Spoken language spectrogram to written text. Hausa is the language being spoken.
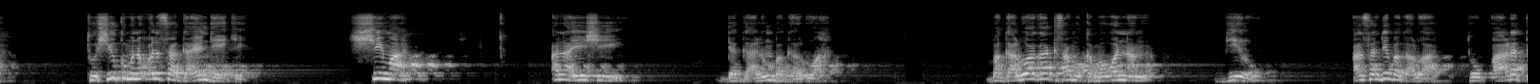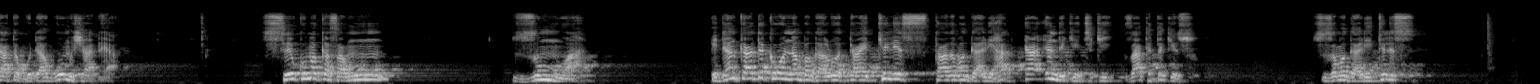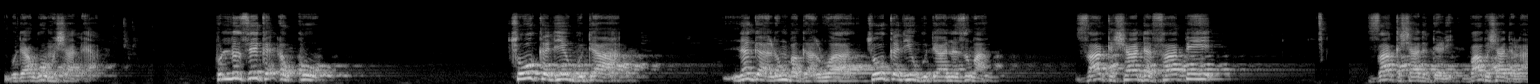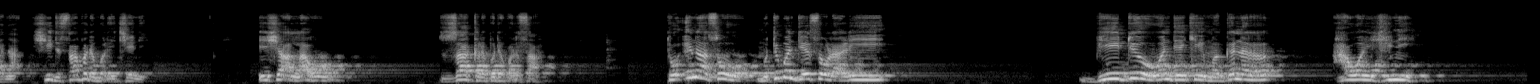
To shi kuma na ƙwalsa ga yanda yake. Shi ma ana yin shi da garin bagaruwa. Bagaruwa za ka samu kamar wannan biro. An san dai bagaruwa? To ƙwarar ta guda goma sha ɗaya. Sai kuma ka samu zumuwa. Idan ka daka wannan bagaruwar ta yi tilis ta zama gari har 'ya'yan da ke ciki za ka take su su zama gari tilis guda goma sha ɗaya. Kullum sai ka ɗauko cokali guda na garin bagaruwa cokali guda na zuma za ka sha da safe za ka sha da dare babu sha da rana. Shi da safe da maraice ne. Insha Allahu za ka rabu da ƙwarsa. To ina so mutumin da ya saurari bidiyo wanda yake maganar hawan jini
